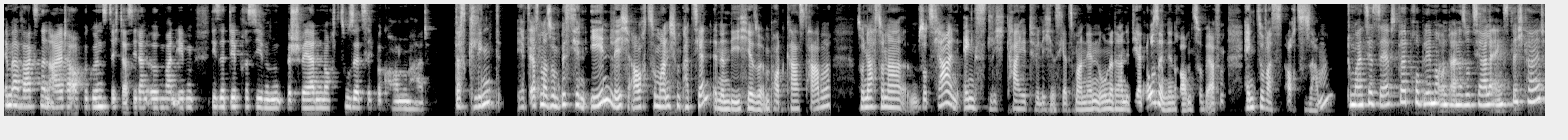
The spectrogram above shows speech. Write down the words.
im Erwachsenenalter auch begünstigt, dass sie dann irgendwann eben diese depressiven Beschwerden noch zusätzlich bekommen hat. Das klingt jetzt erstmal so ein bisschen ähnlich auch zu manchen PatientInnen, die ich hier so im Podcast habe so nach so einer sozialen Ängstlichkeit, will ich es jetzt mal nennen, ohne da eine Diagnose in den Raum zu werfen. Hängt sowas auch zusammen? Du meinst jetzt Selbstwertprobleme und eine soziale Ängstlichkeit?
